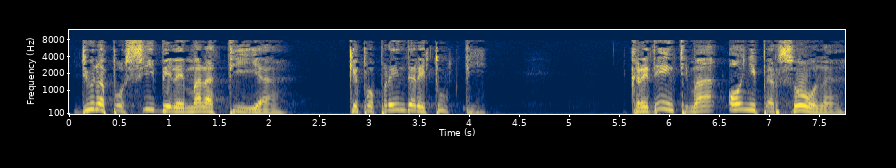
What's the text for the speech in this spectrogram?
di una possibile malattia che può prendere tutti, credenti, ma ogni persona.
